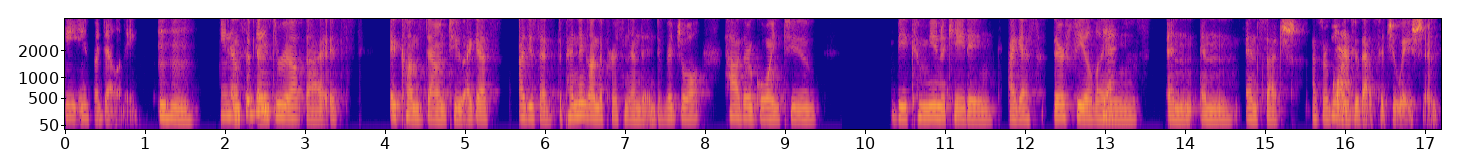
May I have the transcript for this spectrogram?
the infidelity. Mm-hmm you know and, so these- and throughout that it's it comes down to i guess as you said depending on the person and the individual how they're going to be communicating i guess their feelings yes. and and and such as they're going yes. through that situation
